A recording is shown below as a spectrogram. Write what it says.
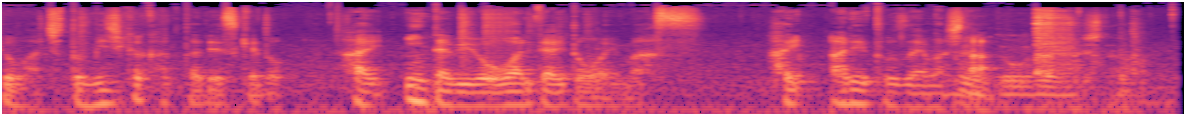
今日はちょっと短かったですけど、はい、インタビューを終わりたいと思います。はい、ありがとうございましたありが。とうございました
